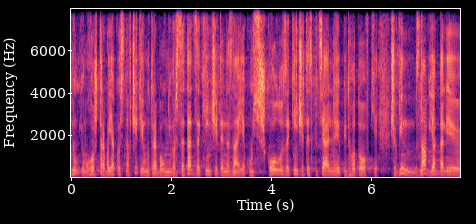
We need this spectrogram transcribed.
ну, його ж треба якось навчити, йому треба університет закінчити, не знаю, якусь школу закінчити спеціальної підготовки, щоб він знав, як далі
